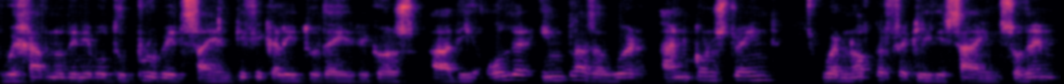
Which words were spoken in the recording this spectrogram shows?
we have not been able to prove it scientifically today, because uh, the older implants that were unconstrained were not perfectly designed. So then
